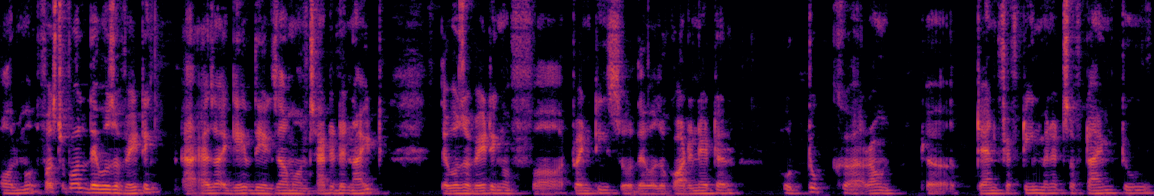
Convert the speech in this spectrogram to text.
almost. First of all, there was a waiting as I gave the exam on Saturday night. There was a waiting of uh, 20, so there was a coordinator who took around uh, 10 fifteen minutes of time to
